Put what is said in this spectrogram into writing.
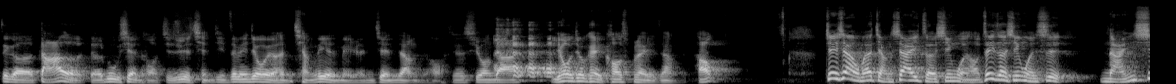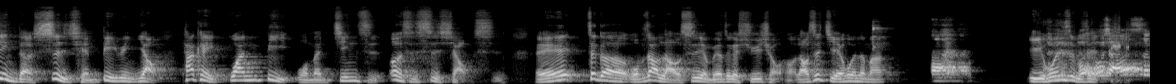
这个达尔的路线哈，继续前进，这边就会有很强烈的美人尖这样子哈，就是希望大家以后就可以 cosplay 这样子。好，接下来我们要讲下一则新闻哈，这则新闻是男性的事前避孕药，它可以关闭我们精子二十四小时。诶，这个我不知道老师有没有这个需求哈？老师结婚了吗？啊，已婚是不是？我，我想要生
